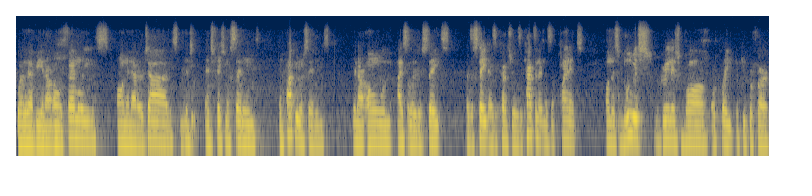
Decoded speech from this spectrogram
whether that be in our own families, on and at our jobs, in edu- educational settings, in popular settings, in our own isolated states, as a state, as a country, as a continent, as a planet, on this bluish, greenish ball or plate, if you prefer,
